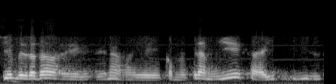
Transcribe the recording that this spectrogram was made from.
siempre trataba de, de nada, de convencer a mi vieja, de ir, ir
